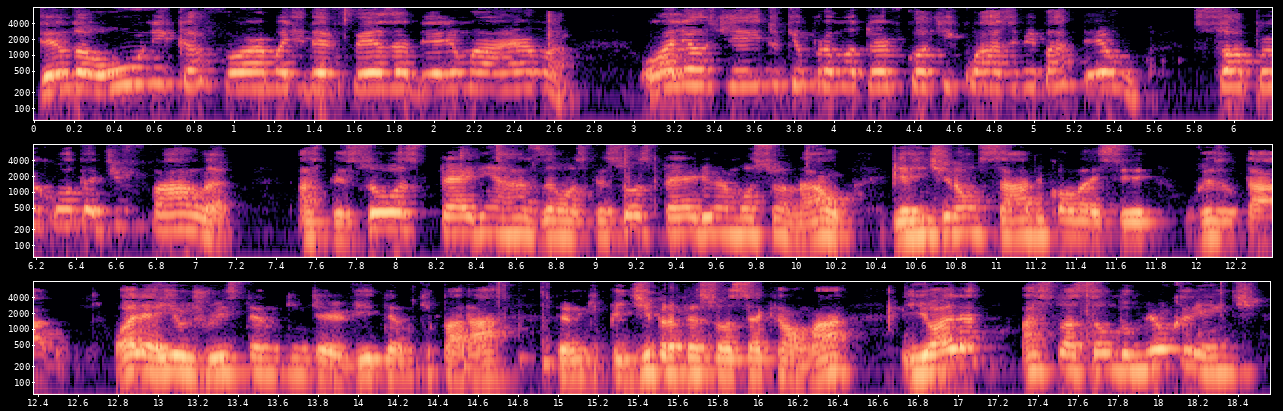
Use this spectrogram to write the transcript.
tendo a única forma de defesa dele uma arma. Olha o jeito que o promotor ficou aqui, quase me bateu, só por conta de fala. As pessoas perdem a razão, as pessoas perdem o emocional e a gente não sabe qual vai ser o resultado. Olha aí o juiz tendo que intervir, tendo que parar, tendo que pedir para a pessoa se acalmar. E olha a situação do meu cliente.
